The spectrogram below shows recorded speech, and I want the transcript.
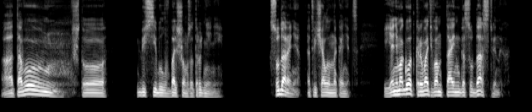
От того, что... Бюсси был в большом затруднении. «Сударыня», — отвечал он наконец, — «я не могу открывать вам тайн государственных».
